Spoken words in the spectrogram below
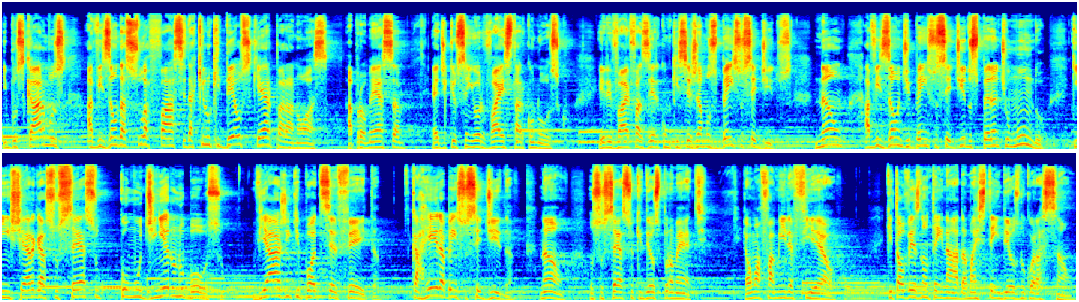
e buscarmos a visão da sua face, daquilo que Deus quer para nós, a promessa é de que o Senhor vai estar conosco. Ele vai fazer com que sejamos bem-sucedidos. Não a visão de bem-sucedidos perante o mundo, que enxerga sucesso como dinheiro no bolso, viagem que pode ser feita, carreira bem-sucedida. Não, o sucesso que Deus promete é uma família fiel, que talvez não tem nada, mas tem Deus no coração,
